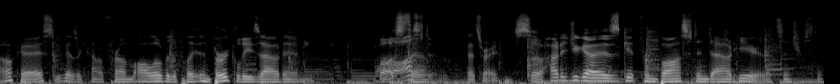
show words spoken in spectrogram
okay, so you guys are kind of from all over the place. And Berklee's out in Boston. that's right. So how did you guys get from Boston to out here? That's interesting.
